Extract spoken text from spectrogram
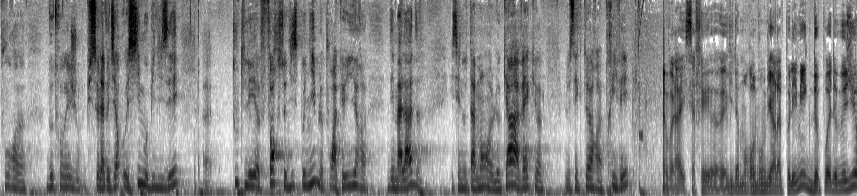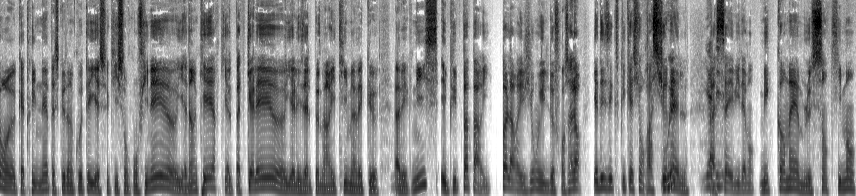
pour euh, d'autres régions. Et puis cela veut dire aussi mobiliser euh, toutes les forces disponibles pour accueillir des malades. Et c'est notamment le cas avec le secteur privé. Voilà, et ça fait euh, évidemment rebondir la polémique. Deux poids, deux mesures, euh, Catherine Ney, parce que d'un côté, il y a ceux qui sont confinés, euh, il y a Dunkerque, il y a le Pas-de-Calais, il y a les Alpes-Maritimes avec, avec Nice, et puis pas Paris, pas la région Île-de-France. Alors, il y a des explications rationnelles à ça, évidemment, mais quand même, le sentiment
